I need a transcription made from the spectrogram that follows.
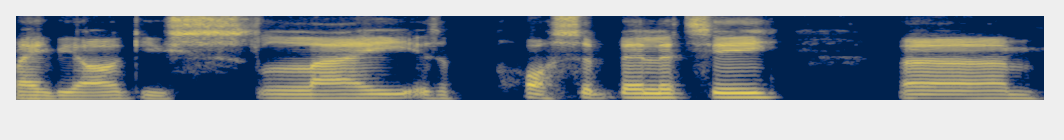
maybe argue Slay is a possibility. Um,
